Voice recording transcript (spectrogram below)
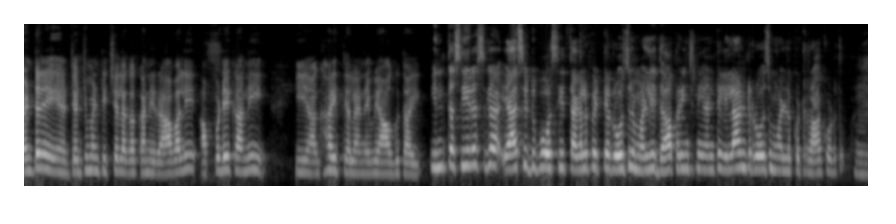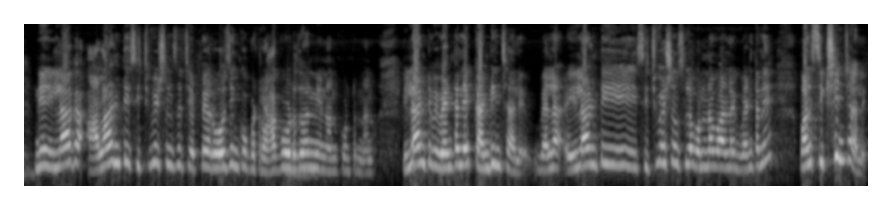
వెంటనే జడ్జిమెంట్ ఇచ్చేలాగా కానీ రావాలి. అప్పుడే కానీ ఈ అఘాయిత్యాలు అనేవి ఆగుతాయి. ఇంత సీరియస్గా యాసిడ్ పోసి తగలపెట్టే రోజులు మళ్ళీ దాపరించినాయి అంటే ఇలాంటి రోజు మళ్ళీ ఒకటి రాకూడదు. నేను ఇలాగ అలాంటి సిచ్యువేషన్స్ చెప్పే రోజు ఇంకొకటి రాకూడదు అని నేను అనుకుంటున్నాను. ఇలాంటివి వెంటనే ఖండించాలి. ఇలాంటి సిచ్యువేషన్స్లో ఉన్న వాళ్ళకి వెంటనే వాళ్ళు శిక్షించాలి.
